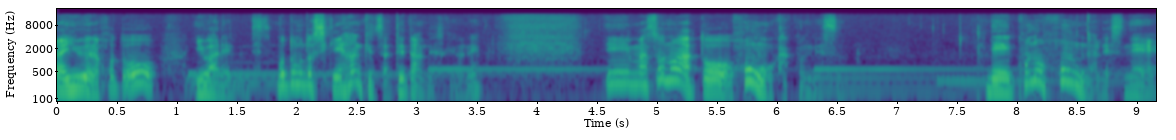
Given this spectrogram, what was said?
まあ、いうようなことを言われるんです。もともと死刑判決は出たんですけどね。で、まあ、その後本を書くんです。で、この本がですね、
